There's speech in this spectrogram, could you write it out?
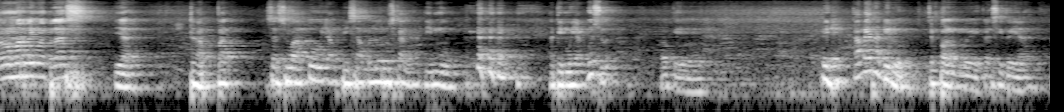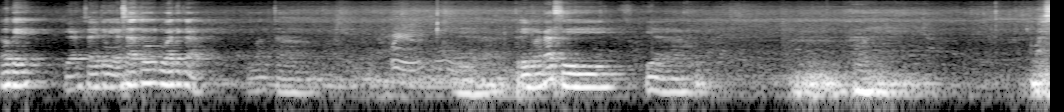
Nomor 15 ya dapat sesuatu yang bisa meluruskan hatimu. hatimu yang kusut. Oke. Eh, kamera dulu. Jempol dulu ke situ ya. Oke. Ya, saya hitung ya. Satu, dua, tiga. Mantap. Ya, terima kasih. Ya. Was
